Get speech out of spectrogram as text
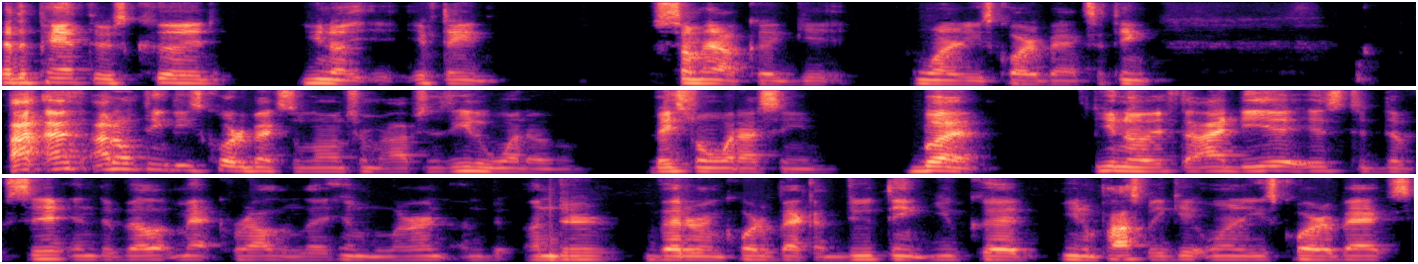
that the Panthers could, you know, if they somehow could get one of these quarterbacks, I think I I, I don't think these quarterbacks are long term options, either one of them, based on what I've seen. But you know, if the idea is to de- sit and develop Matt Corral and let him learn under, under veteran quarterback, I do think you could, you know, possibly get one of these quarterbacks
